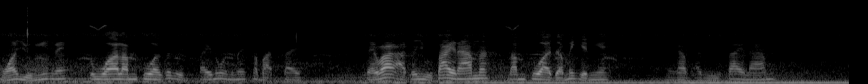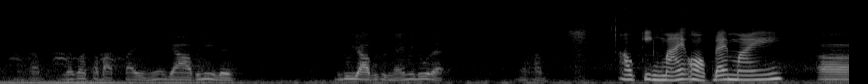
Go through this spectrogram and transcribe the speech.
หัวอยู่อย่างนี้ใช่ไหมตัวลำตัวก็จะไปนู่นใช่ไหมสะบัดไป แต่ว่าอาจจะอยู่ใต้น้ำนะลำตัวอาจจะไม่เห็นไงนะครับ อาจจะอยู่ใต้น้ำนะครับ แล้วก็สะบัดไปอย่างเงี้ยยาวไปนี่เลยไม่รู้ยาวไปถึงไหนไม่รู้แหละนะครับ เอากิ่งไม้ออกได้ไหมเอ่อ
